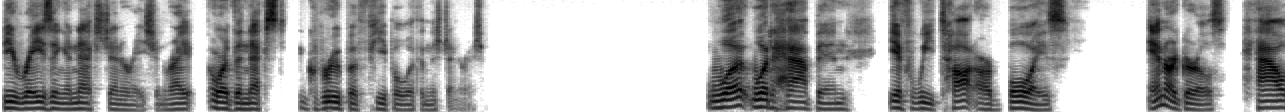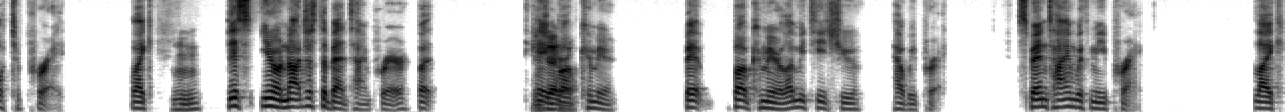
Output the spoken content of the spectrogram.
be raising a next generation, right? Or the next group of people within this generation. What would happen if we taught our boys and our girls how to pray? Like Mhm. this, you know, not just the bedtime prayer, but In hey, general. Bub, come here. Bub, come here. Let me teach you how we pray. Spend time with me praying. Like,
